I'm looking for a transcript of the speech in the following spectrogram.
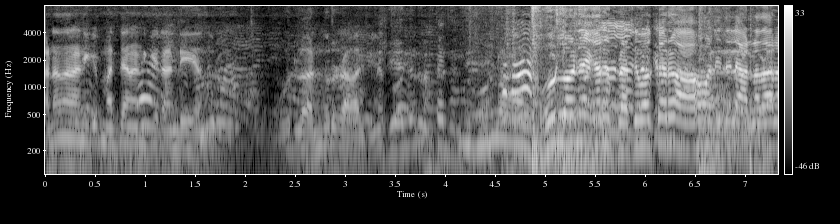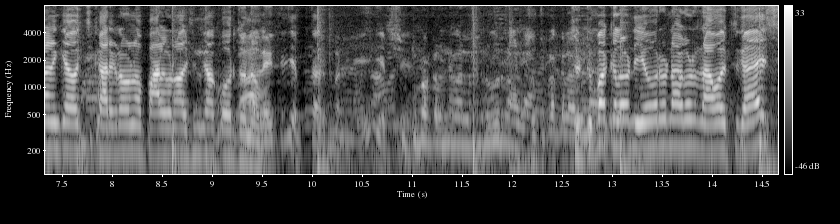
అన్నదానానికి మధ్యాహ్నానికి రండి అందరూ. ఊర్లో అందరూ రావాల్సిందే కోరుతున్నాం ఊర్లోనే కదా ప్రతి ఒక్కరూ ఆహ్వానితులే అన్నదానానికి వచ్చి కార్యక్రమంలో పాల్గొనాల్సిందిగా కోరుతున్నాం. అయితే చెప్తారు చెప్తారు? చుట్టుపక్కల చుట్టుపక్కల ఎవరున్నా కూడా రావచ్చు గాయస్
